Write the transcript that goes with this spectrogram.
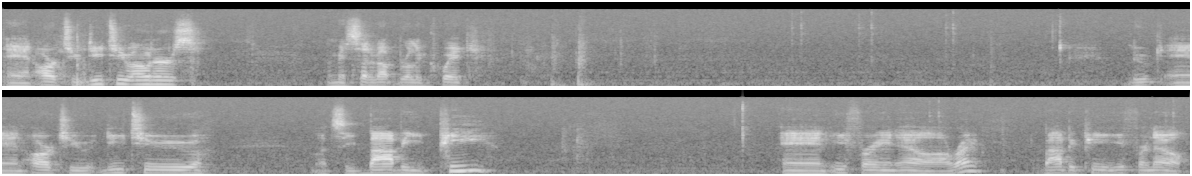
and R2-D2 owners. Let me set it up really quick. Luke and R2-D2 let's see, Bobby P. and Ephraim L. All right. Bobby P. E. L.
